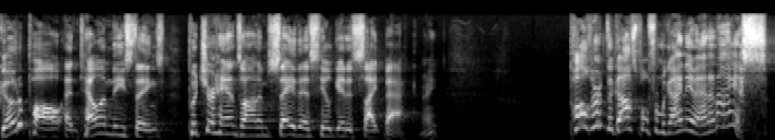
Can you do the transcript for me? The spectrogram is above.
go to Paul and tell him these things. Put your hands on him, say this, he'll get his sight back, right? Paul heard the gospel from a guy named Ananias.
